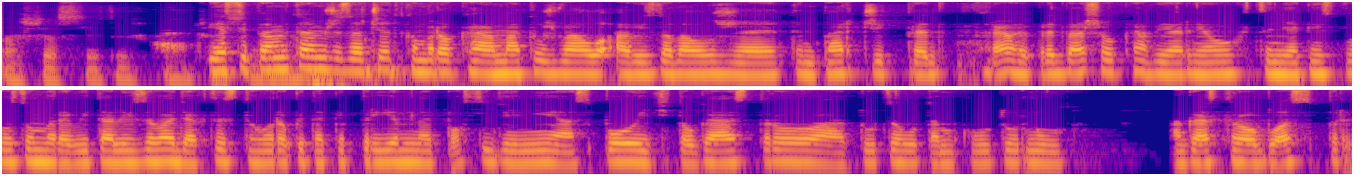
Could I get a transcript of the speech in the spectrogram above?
A šťastie trošku. Ja si pamätám, že začiatkom roka Matúš Valo avizoval, že ten parčík pred, práve pred vašou kaviarňou chce nejakým spôsobom revitalizovať a chce z toho robiť také príjemné posedenie a spojiť to gastro a tú celú tam kultúrnu a gastrooblasť pri,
